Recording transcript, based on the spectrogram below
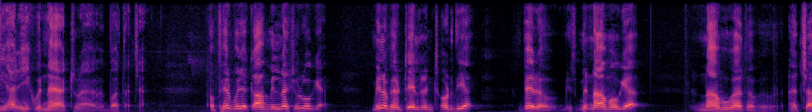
यार, ये कोई नया एक्टर आया बहुत अच्छा और फिर मुझे काम मिलना शुरू हो गया। मेरा फिर टेलरिंग छोड़ दिया, फिर इसमें नाम हो गया। नाम हुआ तो अच्छा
